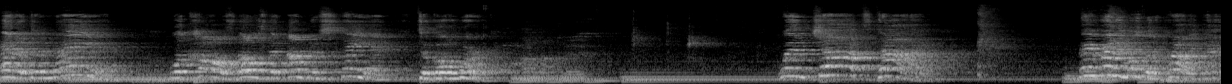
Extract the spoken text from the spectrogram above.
And a demand will cause those that understand to go to work. When jobs die, they really move to the product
